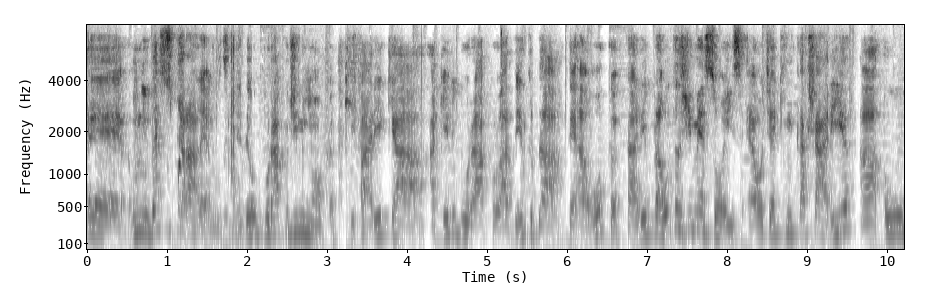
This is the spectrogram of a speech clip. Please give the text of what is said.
é, universos paralelos, entendeu? Buraco de minhoca, que faria que a, aquele buraco lá dentro da Terra Oca estaria para outras dimensões. É onde é que encaixaria a- o,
